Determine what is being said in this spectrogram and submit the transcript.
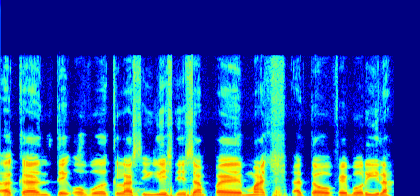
akan take over kelas English ni sampai March atau February lah.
